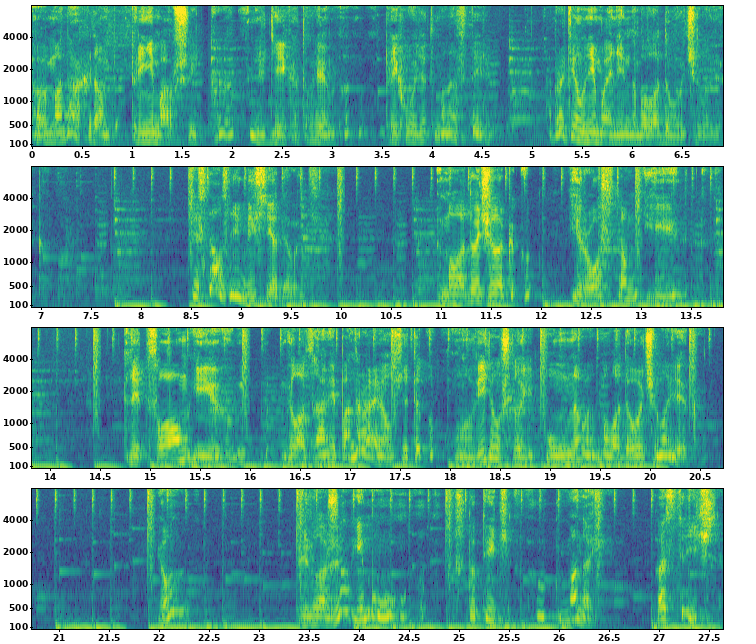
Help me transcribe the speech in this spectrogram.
Монах, там, принимавший людей, которые приходят в монастырь, обратил внимание на молодого человека и стал с ним беседовать. Молодой человек и ростом, и лицом, и глазами понравился. Это он увидел, что умного молодого человека. И он предложил ему вступить в монахи, постричься.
